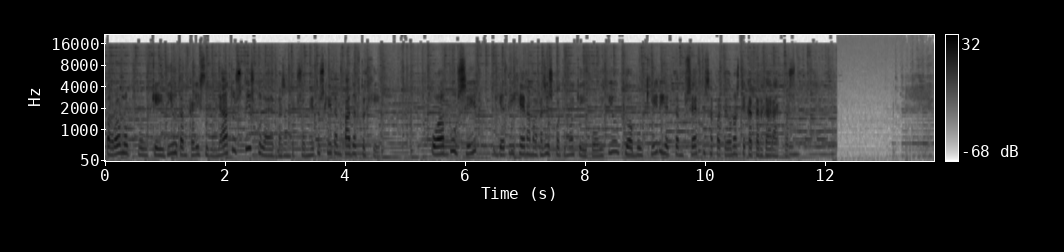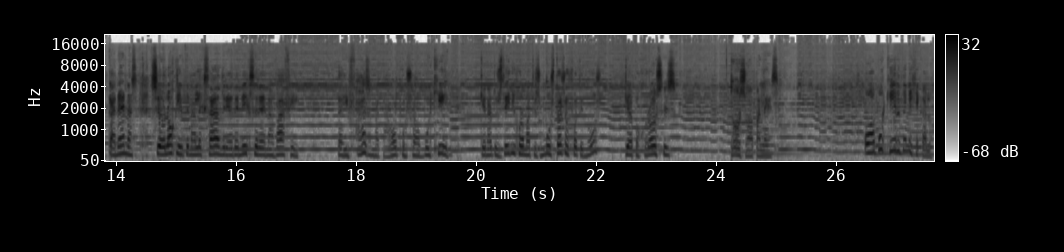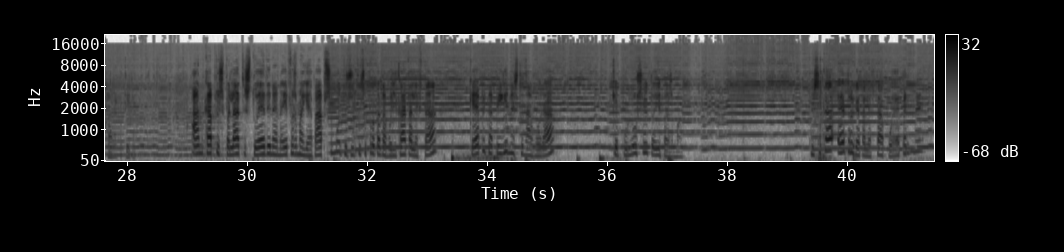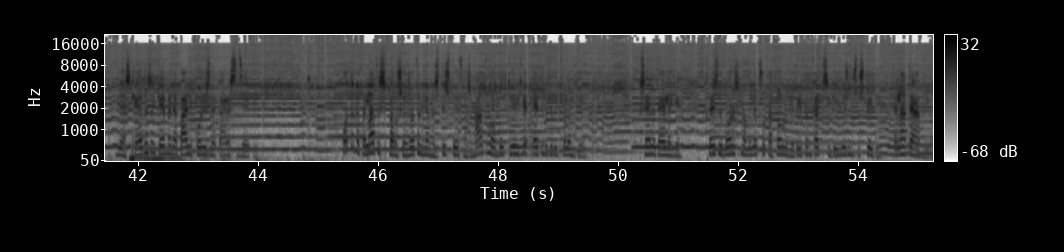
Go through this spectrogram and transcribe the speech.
Παρόλο που και οι δύο ήταν καλοί στη δουλειά τους, δύσκολα έβγαζαν το ψωμί τους και ήταν πάντα φτωχοί. Ο Αμπού Σιρ γιατί είχε ένα μαγαζί σκοτεινό και υπόγειο και ο Αμπού Κύρ γιατί ήταν ψεύτης, απαταιώνας και κατεργαράκο. Κανένας σε ολόκληρη την Αλεξάνδρεια δεν ήξερε να βάφει τα υφάσματα όπως ο Αμπού Κύρ και να τους δίνει χρωματισμούς τόσο φωτεινούς και αποχρώσεις τόσο απαλές. Ο Αμπού Κύρ δεν είχε καλό χαρακτήρα. Αν κάποιος πελάτης του έδινε ένα ύφασμα για βάψιμο, του ζητούσε προκαταβολικά τα λεφτά και έπειτα πήγαινε στην αγορά και πουλούσε το ύφασμα. Φυσικά έτρωγε τα λεφτά που έπαιρνε, διασκέδαζε και έμενε πάλι χωρίς δεκάρα στην τσέπη. Όταν ο πελάτης παρουσιαζόταν για να ζητήσει το ύφασμά του, ο Αμπούκ είχε έτοιμη τη δικαιολογία. Ξέρετε, έλεγε, χθες δεν μπόρεσα να δουλέψω καθόλου γιατί ήταν κάτι συγγενεί μου στο σπίτι. Ελάτε αύριο.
